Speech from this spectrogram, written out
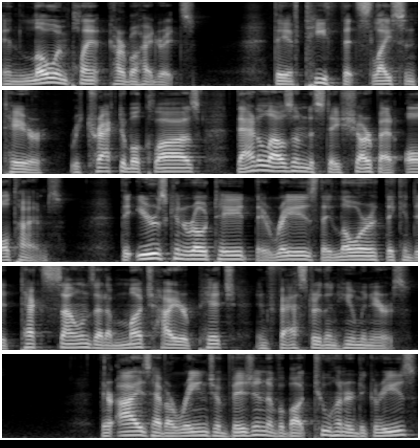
and low in plant carbohydrates. They have teeth that slice and tear, retractable claws that allows them to stay sharp at all times. The ears can rotate, they raise, they lower, they can detect sounds at a much higher pitch and faster than human ears. Their eyes have a range of vision of about 200 degrees,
